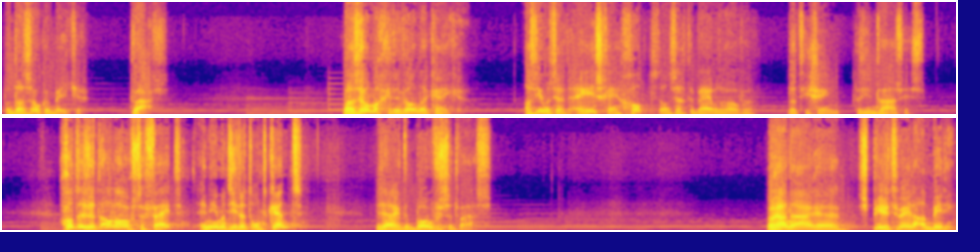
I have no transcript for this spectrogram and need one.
Want dat is ook een beetje dwaas. Maar zo mag je er wel naar kijken. Als iemand zegt er is geen God, dan zegt de Bijbel erover dat hij, geen, dat hij een dwaas is. God is het allerhoogste feit en iemand die dat ontkent, is eigenlijk de bovenste dwaas. We gaan naar eh, spirituele aanbidding.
